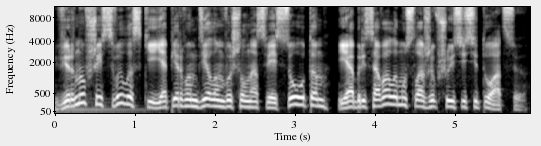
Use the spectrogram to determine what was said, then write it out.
Вернувшись с вылазки, я первым делом вышел на связь с Оутом и обрисовал ему сложившуюся ситуацию.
